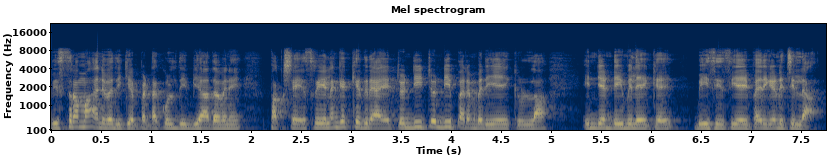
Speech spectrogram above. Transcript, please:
വിശ്രമം അനുവദിക്കപ്പെട്ട കുൽദീപ് യാദവിനെ പക്ഷേ ശ്രീലങ്കയ്ക്കെതിരായ ട്വന്റി ട്വന്റി പരമ്പരയിലേക്കുള്ള ഇന്ത്യൻ ടീമിലേക്ക് ബി പരിഗണിച്ചില്ല.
